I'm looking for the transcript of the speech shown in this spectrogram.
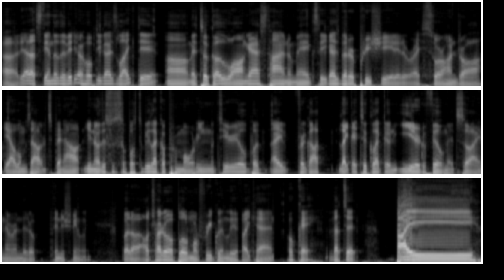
Uh, yeah, that's the end of the video. I hope you guys liked it. Um, it took a long ass time to make, so you guys better appreciate it, or I swear on draw. The album's out. It's been out. You know, this was supposed to be like a promoting material, but I forgot. Like, it took like a year to film it, so I never ended up finishing it. But uh, I'll try to upload more frequently if I can. Okay, that's it. Bye.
